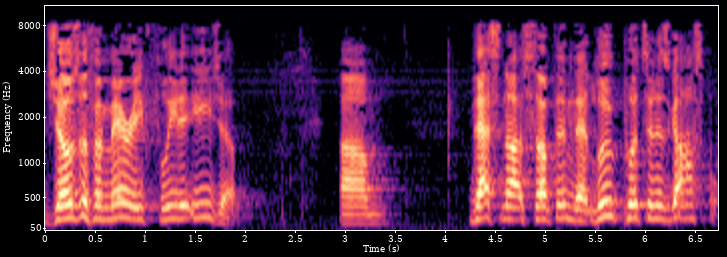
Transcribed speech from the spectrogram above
Joseph and Mary flee to Egypt. Um, that's not something that Luke puts in his gospel.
